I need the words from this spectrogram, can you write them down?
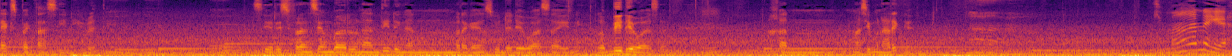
ini ekspektasi nih berarti. Series Friends yang baru nanti dengan mereka yang sudah dewasa ini, lebih dewasa, Hmm. akan masih menarik gak? Gimana ya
